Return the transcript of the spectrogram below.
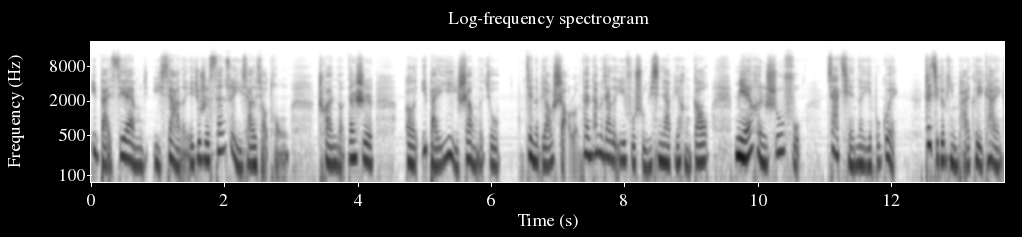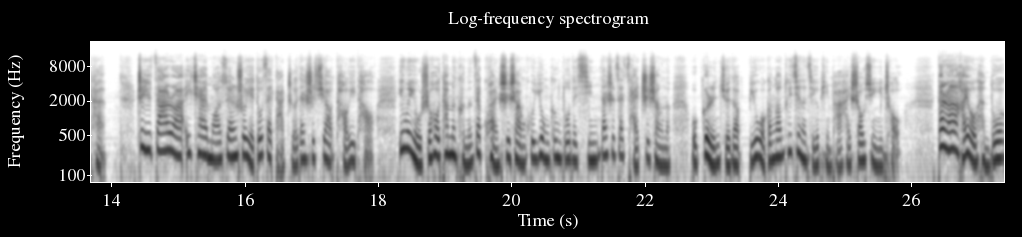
一百 cm 以下的，也就是三岁以下的小童穿的，但是，呃，一百一以上的就。见的比较少了，但他们家的衣服属于性价比很高，棉很舒服，价钱呢也不贵。这几个品牌可以看一看。至于 Zara、H&M 啊，虽然说也都在打折，但是需要淘一淘，因为有时候他们可能在款式上会用更多的心，但是在材质上呢，我个人觉得比我刚刚推荐的几个品牌还稍逊一筹。当然了，还有很多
